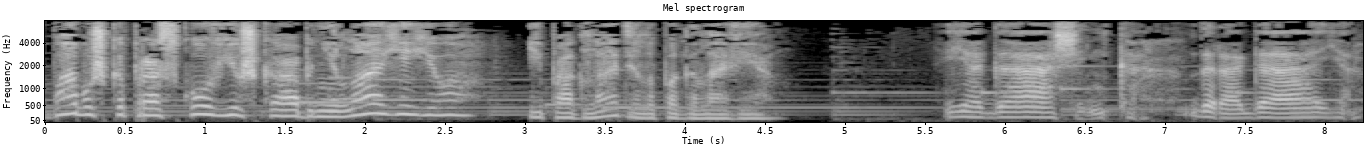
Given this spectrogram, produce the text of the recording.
Бабушка Просковьюшка обняла ее и погладила по голове. Ягашенька, дорогая.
